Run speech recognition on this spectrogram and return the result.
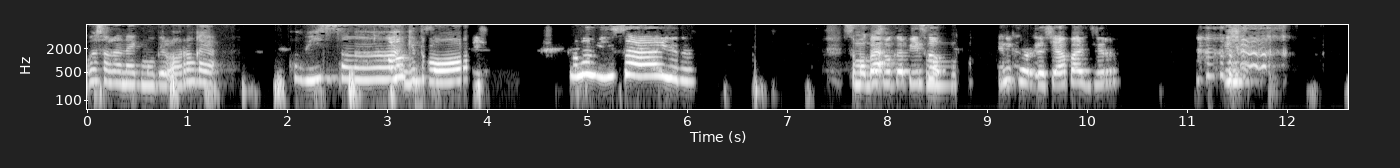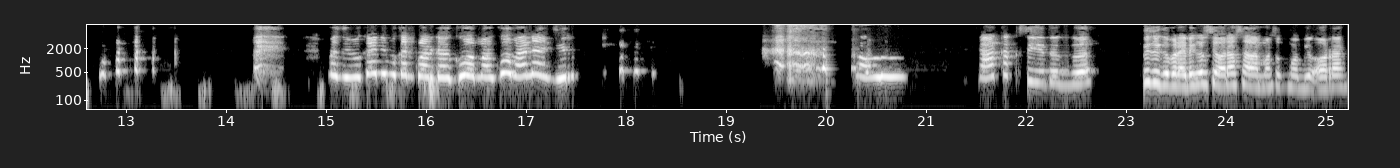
gue salah naik mobil orang kayak kok bisa? Kalau gitu loh. Kalau bisa gitu. Semoga pas buka pintu semoga ini keluarga siapa anjir? Pas dibuka ini bukan keluarga gue sama gue mana anjir? Ngakak sih itu gue gue juga pernah denger sih orang salah masuk mobil orang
